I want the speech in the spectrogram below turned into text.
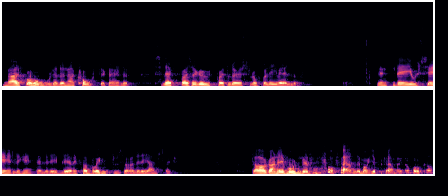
med alkohol eller narkotika, eller slipper seg ut på et løssluppet liv ellers. Enten det er i usedelighet, eller det blir i forbrytelser, eller det er all slags. Dagene er vonde for forferdelig mange på Karmøy og pokker.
